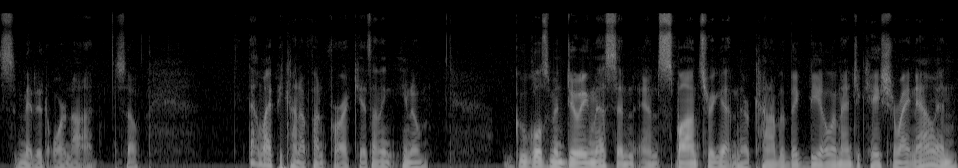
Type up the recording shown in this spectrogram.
submitted or not. So that might be kind of fun for our kids. I think you know Google's been doing this and, and sponsoring it, and they're kind of a big deal in education right now. And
